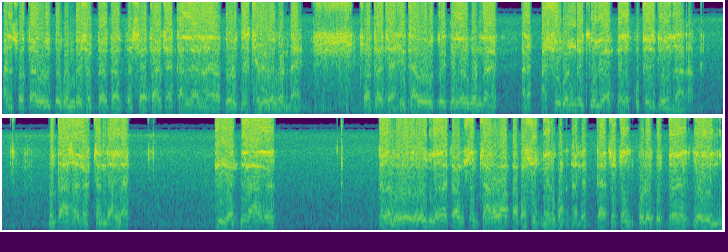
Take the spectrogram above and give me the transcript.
आणि स्वतःविरुद्ध बंड शब्दाचा अर्थ स्वतःच्या कल्याणाविरुद्ध केलेलं बंड आहे. स्वतःच्या हिताविरुद्ध केलेलं बंड आहे. आणि अशी बंडखोरी आपल्याला कुठेच घेऊन जाणार नाही. मुद्दा असा दृष्टांत झालाय की यज्ञ आलं त्याला विरोध होत गेला त्यापासून चारवाकापासून निर्माण झाले. त्याच्यातून पुढे बुद्ध जैन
